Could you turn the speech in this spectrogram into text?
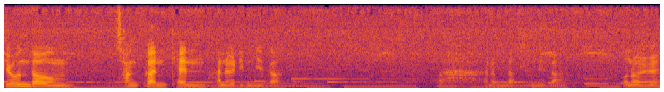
비온 다음 잠깐 갠 하늘입니다. 아, 아름답습니다. 오늘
